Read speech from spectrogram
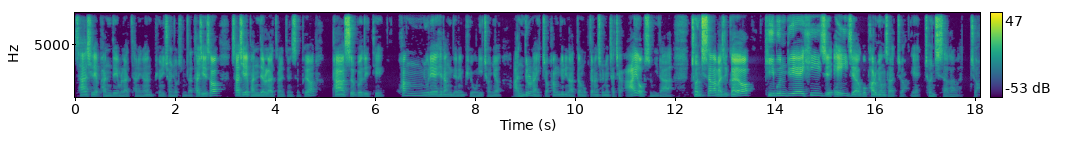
사실의 반대임을 나타내는 표현이 전혀 없습니다. 다시 해서 사실의 반대를 나타낼 때는 표현 possibility 확률에 해당되는 표현이 전혀 안 드러나 있죠. 확률이 낮다 높다는 설명 자체가 아예 없습니다. 전치사가 맞을까요? 기분 뒤에 his, age하고 바로 명사 왔죠. 예, 전치사가 맞죠.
